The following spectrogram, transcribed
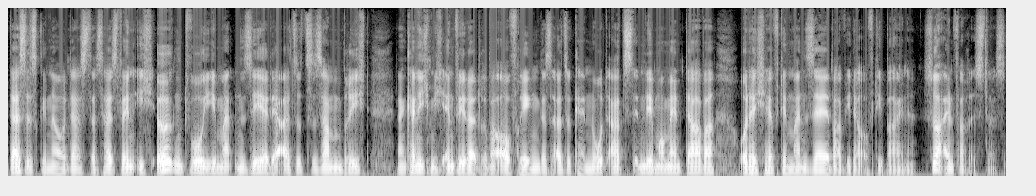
Das ist genau das. Das heißt, wenn ich irgendwo jemanden sehe, der also zusammenbricht, dann kann ich mich entweder darüber aufregen, dass also kein Notarzt in dem Moment da war, oder ich helfe dem Mann selber wieder auf die Beine. So einfach ist das.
